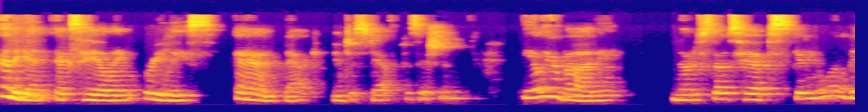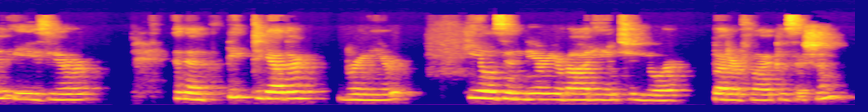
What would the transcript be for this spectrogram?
And again, exhaling, release, and back into staff position. Feel your body. Notice those hips getting a little bit easier. And then feet together, bring your heels in near your body into your butterfly position.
